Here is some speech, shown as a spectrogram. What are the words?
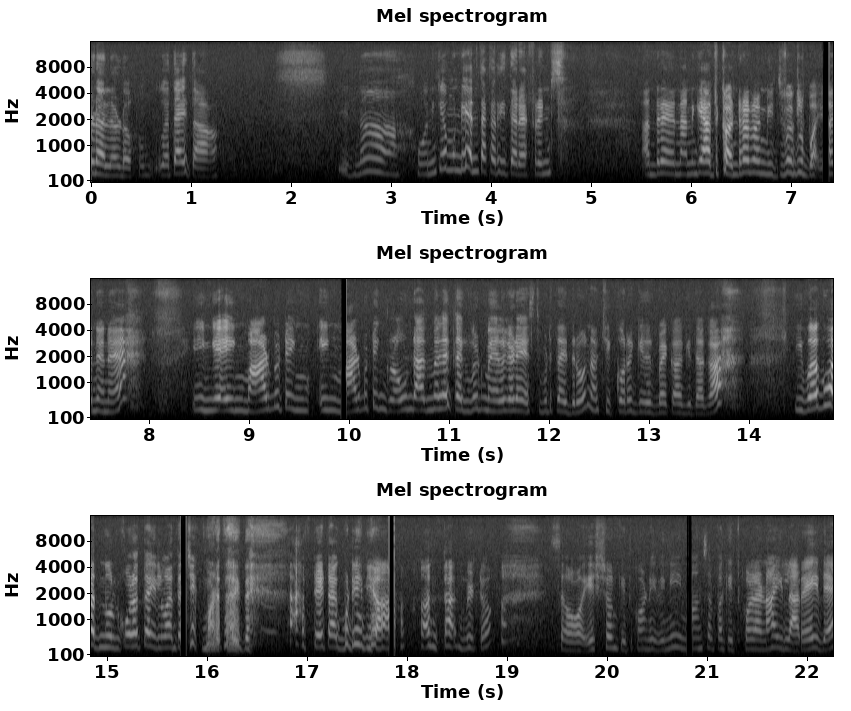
ನೋಡು ಅಲ್ಲಿ ಗೊತ್ತಾಯ್ತಾ? ಇದನ್ನ ಒನಕೆ ಮುಂಡಿ ಅಂತ ಕರೀತಾರೆ ಫ್ರೆಂಡ್ಸ್ ಅಂದರೆ ನನಗೆ ಅದು ಕಂಡ್ರೆ ನಂಗೆ ನಿಜವಾಗ್ಲೂ ಭಯನೇ. ಹಿಂಗೆ ಹಿಂಗೆ ಮಾಡ್ಬಿಟ್ಟು ಹಿಂಗೆ ಹಿಂಗೆ ಮಾಡ್ಬಿಟ್ಟು ಹಿಂಗೆ ರೌಂಡ್ ಆದಮೇಲೆ ತೆಗ್ಬಿಟ್ಟು ಮೇಲ್ಗಡೆ ಎಸ್ಬಿಡ್ತಾ ಇದ್ರು. ನಾವು ಚಿಕ್ಕವ್ರಿಗೆ ಇರಬೇಕಾಗಿದ್ದಾಗ. ಇವಾಗೂ ಅದು ನುಲ್ಕೊಳತ್ತಾ ಇಲ್ವಾ ಅಂತ ಚೆಕ್ ಮಾಡ್ತಾ ಇದ್ದೆ. ಅಪ್ಡೇಟ್ ಆಗ್ಬಿಟ್ಟಿದ್ಯಾ ಅಂತ ಅಂದ್ಬಿಟ್ಟು. ಸೊ ಎಷ್ಟೊಂದು ಕಿತ್ಕೊಂಡಿದ್ದೀನಿ ಇನ್ನೊಂದು ಸ್ವಲ್ಪ ಕಿತ್ಕೊಳ್ಳೋಣ. ಇಲ್ಲಿ ಅರೆ ಇದೆ.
